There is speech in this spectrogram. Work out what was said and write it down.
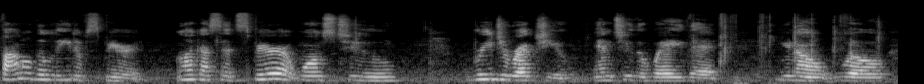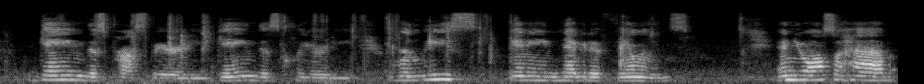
Follow the lead of Spirit. Like I said, Spirit wants to redirect you into the way that, you know, will gain this prosperity, gain this clarity, release any negative feelings. And you also have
